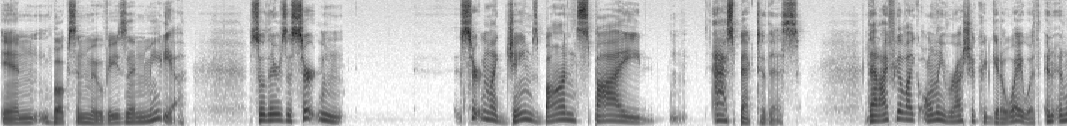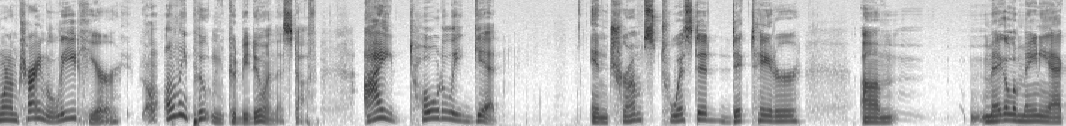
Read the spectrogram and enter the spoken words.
in books and movies and media. So there's a certain certain like James Bond spy aspect to this that I feel like only Russia could get away with. And, and what I'm trying to lead here, only Putin could be doing this stuff. I totally get in Trump's twisted dictator, um, megalomaniac,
